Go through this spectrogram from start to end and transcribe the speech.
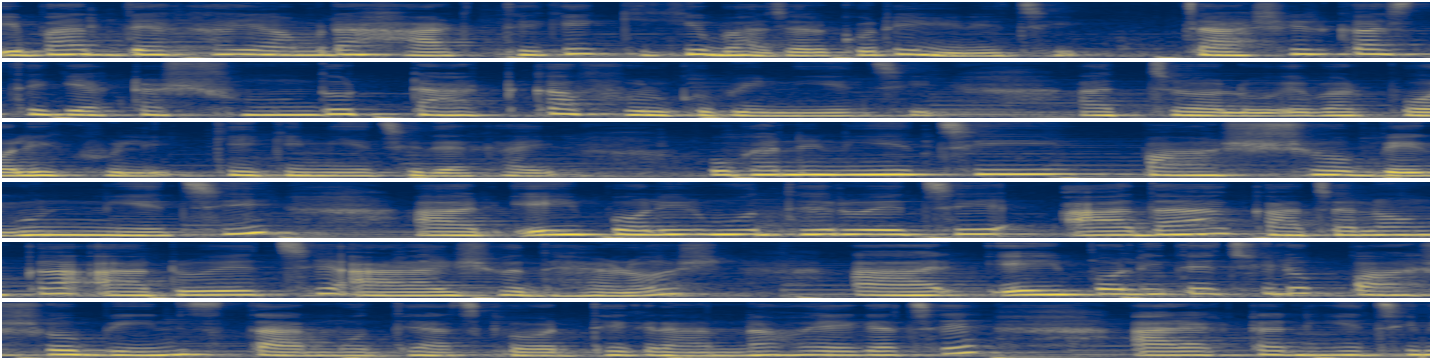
এবার দেখাই আমরা হাট থেকে কি কি বাজার করে এনেছি। চাষের কাছ থেকে একটা সুন্দর টাটকা ফুলকপি নিয়েছি। আর চলো এবার পলি খুলি, কী কী নিয়েছি দেখাই। ওখানে নিয়েছি পাঁচশো বেগুন নিয়েছি, আর এই পলির মধ্যে রয়েছে আদা, কাঁচা লঙ্কা, আর রয়েছে আড়াইশো ঢেঁড়স। আর এই পলিতে ছিল পাঁচশো বিনস, তার মধ্যে আজকে অর্ধেক রান্না হয়ে গেছে। আর একটা নিয়েছি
